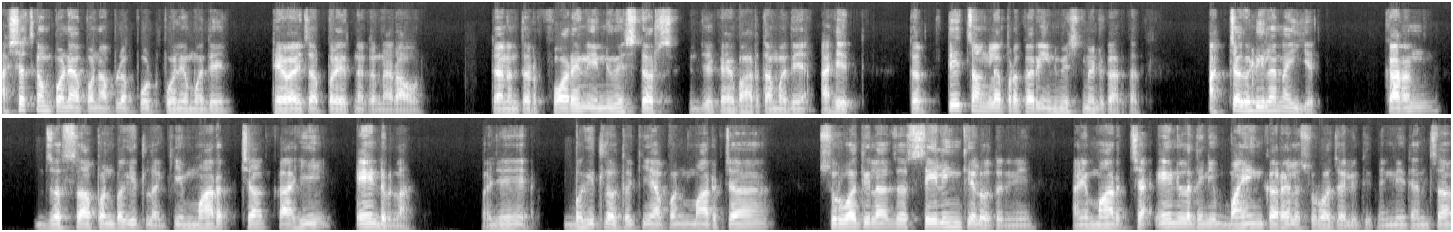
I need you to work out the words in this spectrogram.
अशाच कंपन्या आपण आपल्या पोर्टफोलिओमध्ये ठेवायचा प्रयत्न करणार आहोत. त्यानंतर फॉरेन इन्व्हेस्टर्स जे काही भारतामध्ये आहेत, तर ते चांगल्या प्रकारे इन्व्हेस्टमेंट करतात. आजच्या घडीला नाही आहेत. कारण जसं आपण बघितलं, की मार्चच्या काही एंडला म्हणजे बघितलं होतं, की आपण मार्चच्या सुरुवातीला जर सेलिंग केलं होतं त्यांनी आणि मार्चच्या एंडला त्यांनी बाईंग करायला सुरुवात झाली होती त्यांनी त्यांचा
